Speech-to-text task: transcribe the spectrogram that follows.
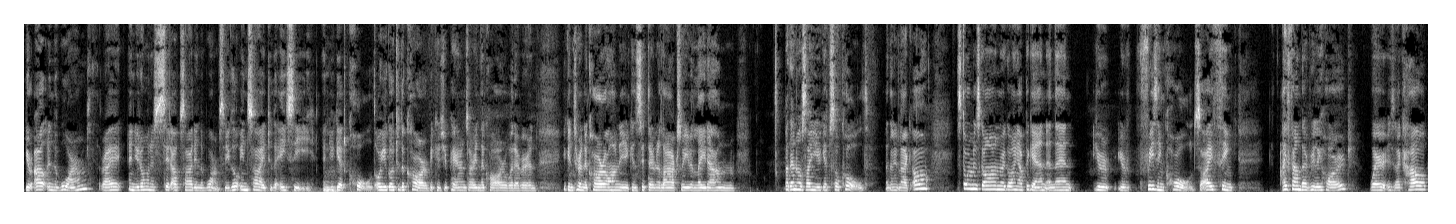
you're out in the warmth, right? And you don't want to sit outside in the warmth. So you go inside to the AC and you mm. get cold, or you go to the car because your parents are in the car or whatever, and you can turn the car on and you can sit there and relax or even lay down. But then all of a sudden you get so cold, and then you're like, oh, storm is gone, we're going up again, and then you're you're freezing cold. So I think I found that really hard. Where it's like how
